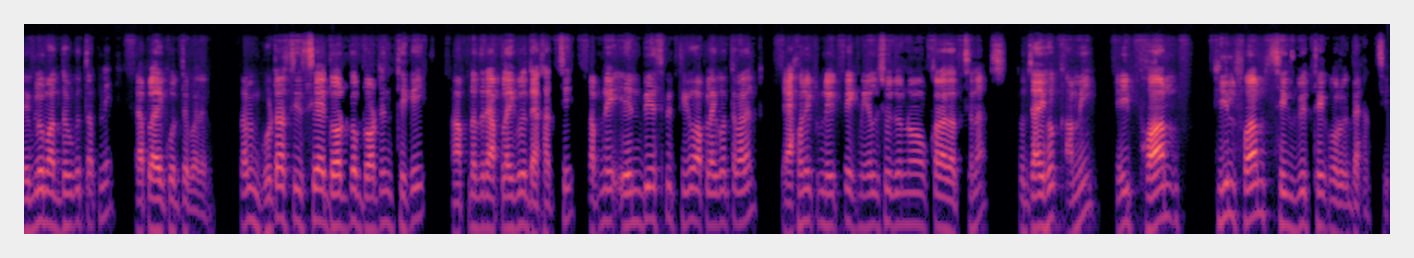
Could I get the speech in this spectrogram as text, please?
এগুলোর মাধ্যমে কিন্তু আপনি অ্যাপ্লাই করতে পারেন। আমি voter ECI dot gov dot in থেকেই আপনাদের অ্যাপ্লাই করে দেখাচ্ছি। আপনি এনবিএসপি থেকেও অ্যাপ্লাই করতে পারেন। এখন একটু নেট টেকনিক্যাল ইস্যুর জন্য করা যাচ্ছে না। তো যাই হোক, আমি এই form fill form six B থেকে দেখাচ্ছি।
